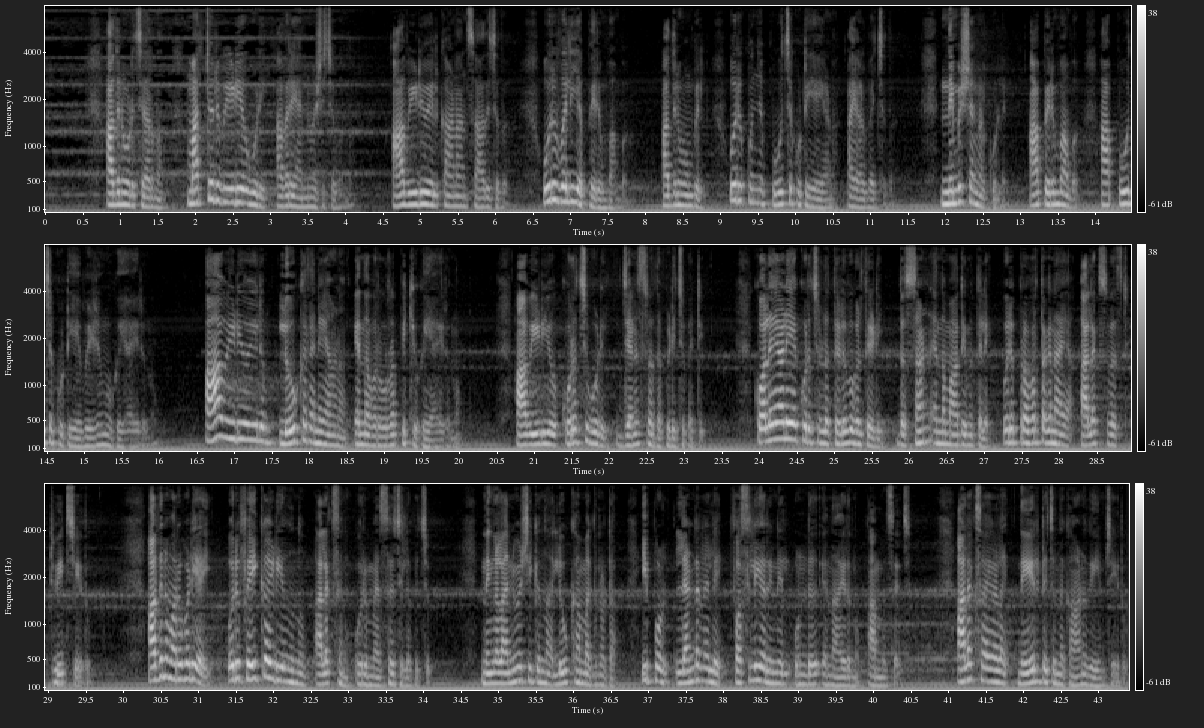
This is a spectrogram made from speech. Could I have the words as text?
അതിനോട് ചേർന്ന് മറ്റൊരു വീഡിയോ കൂടി അവരെ അന്വേഷിച്ചു വന്നു. ആ വീഡിയോയിൽ കാണാൻ സാധിച്ചത് ഒരു വലിയ പെരുമ്പാമ്പ്. അതിനു മുമ്പിൽ ഒരു കുഞ്ഞു പൂച്ചക്കുട്ടിയെയാണ് അയാൾ വെച്ചത്. നിമിഷങ്ങൾക്കുള്ളിൽ ആ പെരുമ്പാമ്പ് ആ പൂച്ചക്കുട്ടിയെ വിഴുങ്ങുകയായിരുന്നു. ആ വീഡിയോയിലും ലൂക്ക തന്നെയാണ് എന്നവർ ഉറപ്പിക്കുകയായിരുന്നു. ആ വീഡിയോ കുറച്ചുകൂടി ജനശ്രദ്ധ പിടിച്ചുപറ്റി. കൊലയാളിയെക്കുറിച്ചുള്ള തെളിവുകൾ തേടി ദ സൺ എന്ന മാധ്യമത്തിലെ ഒരു പ്രവർത്തകനായ അലക്സ് വെസ്റ്റ് ട്വീറ്റ് ചെയ്തു. അതിന് മറുപടിയായി ഒരു ഫേക്ക് ഐ ഡിയിൽ നിന്നും അലക്സിന് ഒരു മെസ്സേജ് ലഭിച്ചു. നിങ്ങൾ അന്വേഷിക്കുന്ന ലൂക്ക മഗ്നോട്ട ഇപ്പോൾ ലണ്ടനിലെ ഫസ്ലിയർ ഇന്നിൽ ഉണ്ട് എന്നായിരുന്നു ആ മെസ്സേജ്. അലക്സ് അയാളെ നേരിട്ട് ചെന്ന് കാണുകയും ചെയ്തു.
